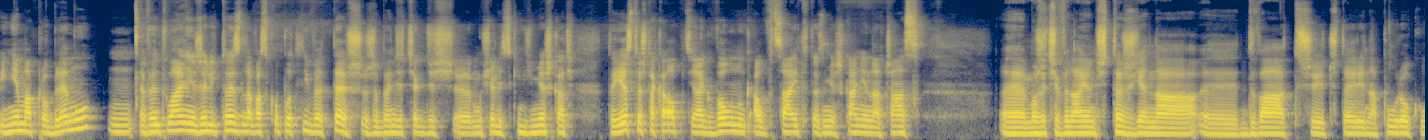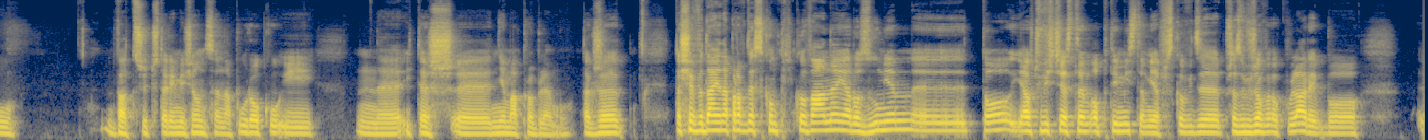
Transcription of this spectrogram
i nie ma problemu. Ewentualnie, jeżeli to jest dla Was kłopotliwe też, że będziecie gdzieś musieli z kimś mieszkać, to jest też taka opcja jak Wohnung Zeit, to jest mieszkanie na czas. Możecie wynająć też je na 2, 3, 4, na pół roku, 2, 3, 4 miesiące na pół roku i, i też nie ma problemu. Także to się wydaje naprawdę skomplikowane, ja rozumiem y, to. Ja oczywiście jestem optymistą, ja wszystko widzę przez różowe okulary, bo y,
